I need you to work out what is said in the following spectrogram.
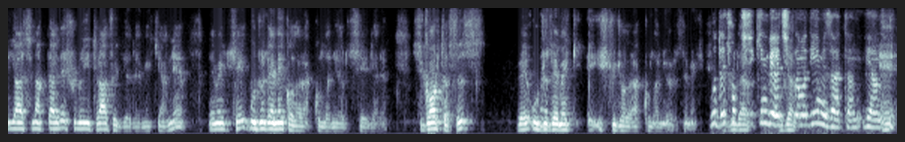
Yasin Aktay da şunu itiraf ediyor demek yani. Demek şey ucuz emek olarak kullanıyoruz şeyleri. Sigortasız ve ucuz emek e, iş gücü olarak kullanıyoruz demek. Bu da çok bu çirkin bir açıklama da, değil mi zaten bir an e,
